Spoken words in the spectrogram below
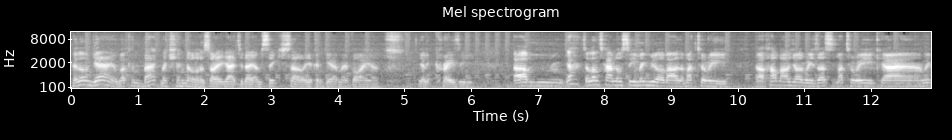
Hello, yeah, welcome back my channel. Sorry guys, today I'm sick, so you can hear my voice uh, really crazy. Um, yeah, it's a long time no see. Make video about the Mastery. Uh, how about your results, Mastery? Uh, we,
